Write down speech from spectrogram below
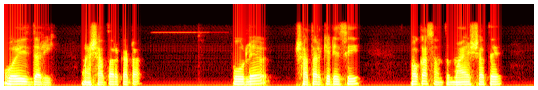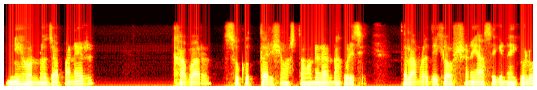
ওই দাড়ি মানে সাঁতার কাটা। পুলে সাঁতার কেটেছি অকাশান্ত মায়ের সাথে নিহন্ন জাপানের খাবার, সুকুত্তারি সীমাস্তা মানে রান্না করেছি। তাহলে আমরা দেখি অপশানে আছে কিনা এগুলো।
